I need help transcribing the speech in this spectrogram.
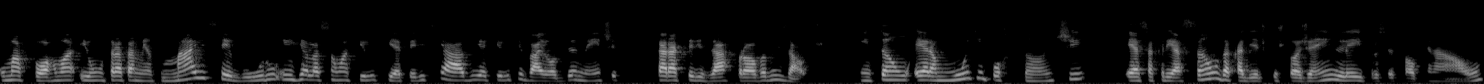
uma forma e um tratamento mais seguro em relação àquilo que é periciado e aquilo que vai, obviamente, caracterizar prova nos autos. Então, era muito importante essa criação da cadeia de custódia em lei processual penal,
